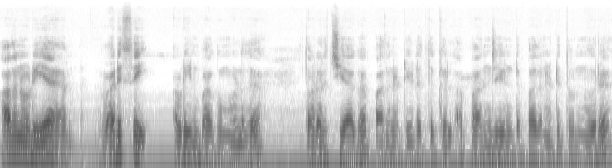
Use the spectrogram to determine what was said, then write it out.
அதனுடைய வரிசை அப்படின்னு பார்க்கும் பொழுது தொடர்ச்சியாக பதினெட்டு எழுத்துக்கள். அப்போ அஞ்சு இன்ட்டு பதினெட்டு தொண்ணூறு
